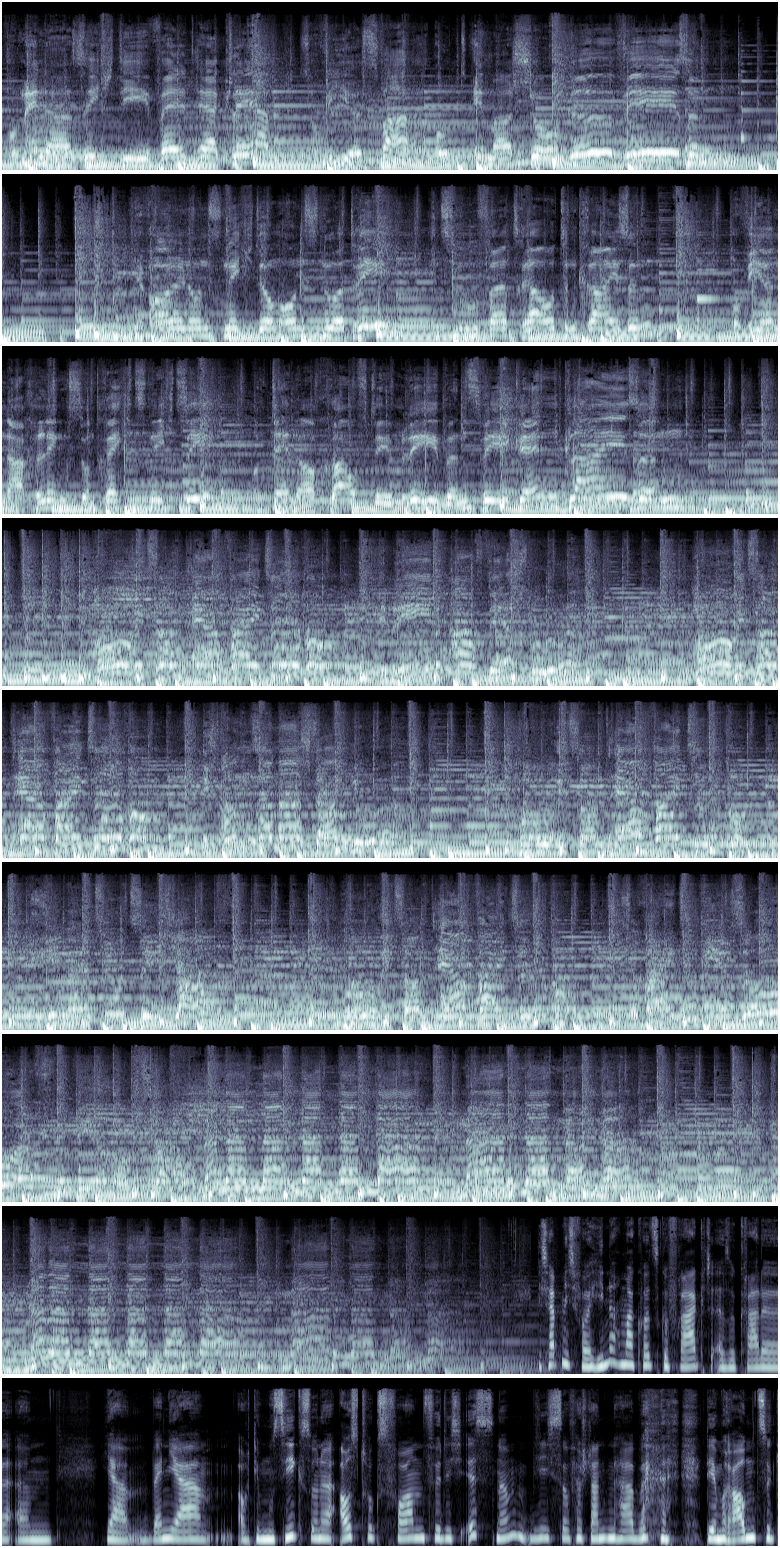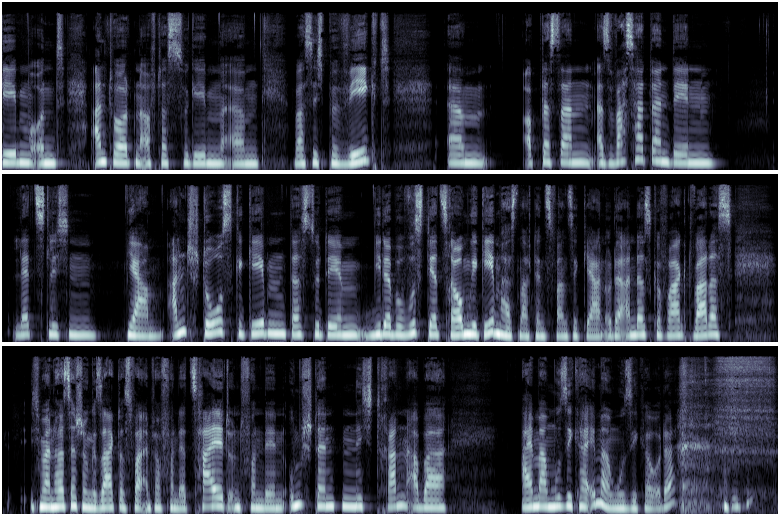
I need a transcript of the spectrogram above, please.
wo Männer sich die Welt erklären, so wie es war und immer schon gewesen. Wir wollen uns nicht um uns nur drehen, in zu vertrauten Kreisen, wo wir nach links und rechts nicht sehen und dennoch auf dem Lebensweg entgleisen der Spur. Horizont Erweiterung, nicht unser Maßstab nur. Horizont Erweiterung. Habe mich vorhin noch mal kurz gefragt, also gerade ähm, ja, wenn ja auch die Musik so eine Ausdrucksform für dich ist, ne, wie ich so verstanden habe, dem Raum zu geben und Antworten auf das zu geben, ähm, was sich bewegt, ähm, ob das dann, also was hat dann den letztlichen ja, Anstoß gegeben, dass du dem wieder bewusst jetzt Raum gegeben hast nach den 20 Jahren? Oder anders gefragt, war das ich meine, du hast ja schon gesagt, das war einfach von der Zeit und von den Umständen nicht dran, aber einmal Musiker, immer Musiker, oder?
